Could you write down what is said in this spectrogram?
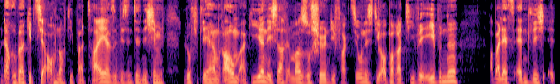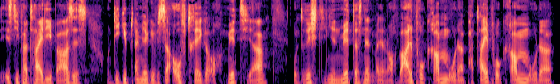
Und darüber gibt's ja auch noch die Partei. Also wir sind ja nicht im luftleeren Raum agieren. Ich sage immer so schön, die Fraktion ist die operative Ebene, aber letztendlich ist die Partei die Basis und die gibt einem ja gewisse Aufträge auch mit, ja, und Richtlinien mit. Das nennt man ja auch Wahlprogramm oder Parteiprogramm oder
